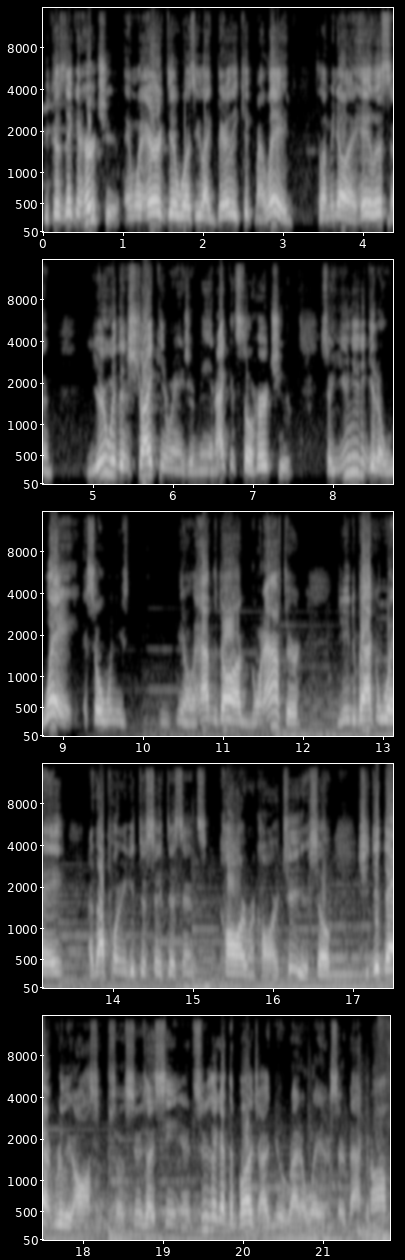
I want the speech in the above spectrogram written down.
because they can hurt you. And what Eric did was he like barely kicked my leg to let me know, like, hey, listen, you're within striking range of me and I can still hurt you. So you need to get away. So when you you know have the dog going after, you need to back away. At that point, when you get to a safe distance, call her and call her to you. So she did that really awesome. So as soon as I seen, as soon as I got the budge, I knew it right away and I started backing off.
